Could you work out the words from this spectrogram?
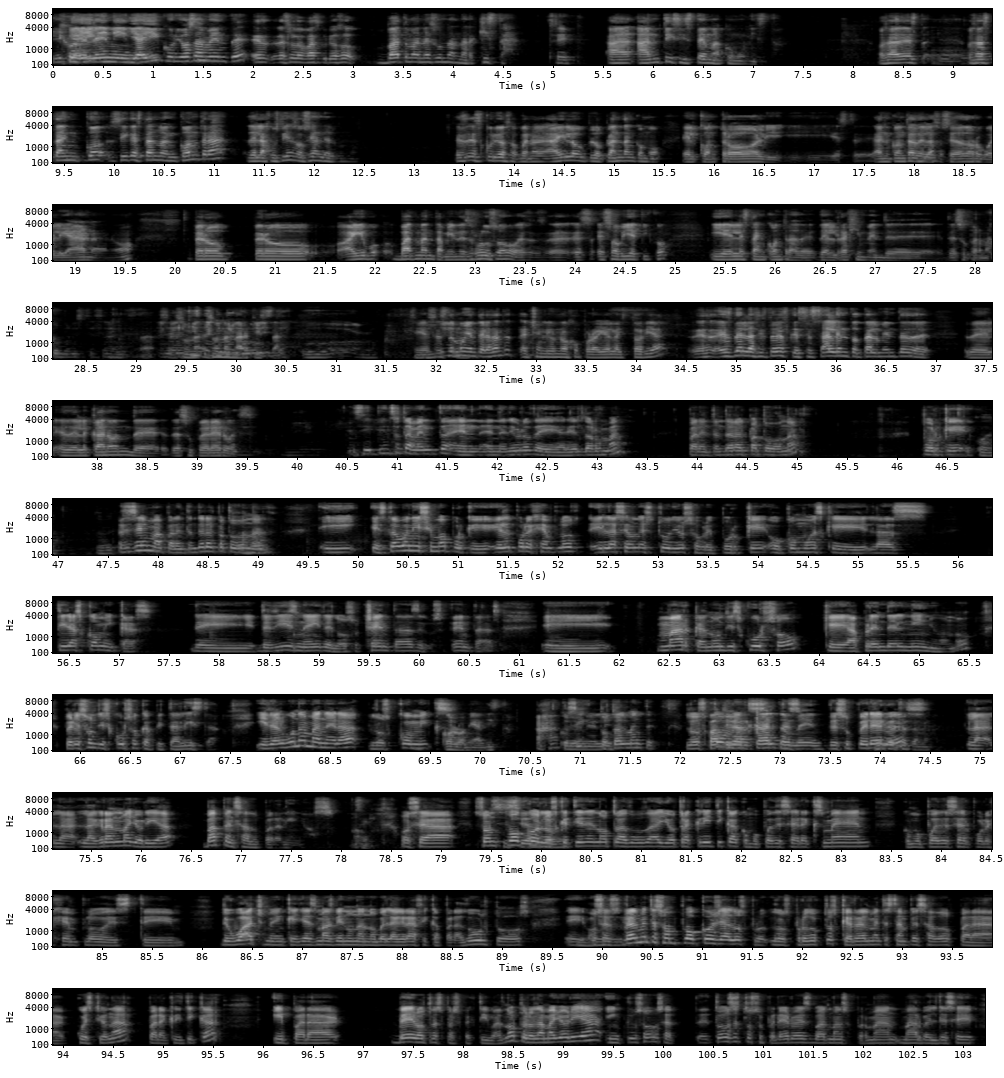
Hijo y de ahí, Lenin. Y ahí, curiosamente, es, es lo más curioso, Batman es un anarquista Sí. a- antisistema comunista. O sea, es- o sea está en sigue estando en contra de la justicia social de algún modo. Es, es curioso. Bueno, ahí lo, lo plantan como el control y, este, en contra de la sociedad orwelliana, ¿no? Pero, pero ahí Batman también es ruso, es, es- es soviético, y él está en contra de- del régimen de, de Superman. Ah, sí, es, una- es un anarquista. Sí, es, es muy interesante. Échenle un ojo por ahí a la historia. Es, es de las historias que se salen totalmente de- del- del canon de, de superhéroes. Sí, pienso también en, en el libro de Ariel Dorfman, para entender al pato Donald, porque así se llama, para entender al pato Ajá. Y está buenísimo porque él, por ejemplo, él hace un estudio sobre por qué o cómo es que las tiras cómicas de, de Disney de los 80s, de los 70s, eh, marcan un discurso que aprende el niño, ¿no? Pero es un discurso capitalista. Y de alguna manera los cómics... Colonialista. Ajá, sí, Colonialista. totalmente. Los Patriarcal cómics de- también. de, superhéroes, también. la, la, la gran mayoría va pensado para niños. ¿No? Sí. O sea, son Sí, pocos cierto. los que tienen otra duda y otra crítica, como puede ser X-Men, como puede ser, por ejemplo, este The Watchmen, que ya es más bien una novela gráfica para adultos. eh, O sea, realmente son pocos ya los, los productos que realmente están pensados para cuestionar, para criticar y para ver otras perspectivas, ¿no? Pero la mayoría, incluso, o sea, todos estos superhéroes, Batman, Superman, Marvel, DC,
